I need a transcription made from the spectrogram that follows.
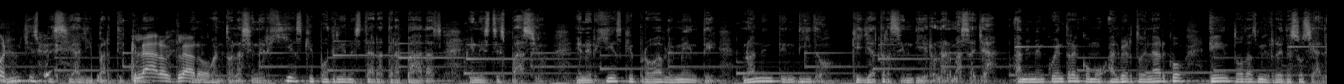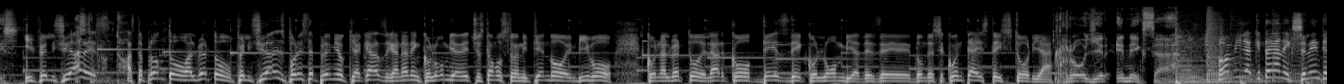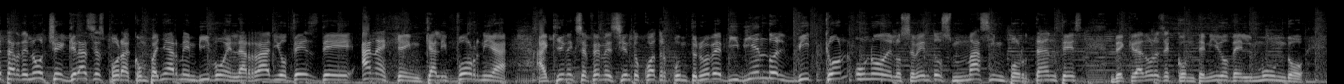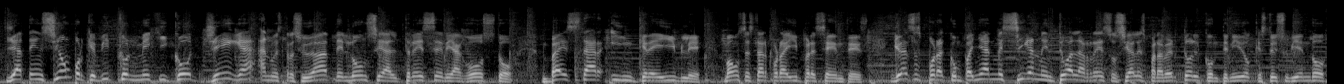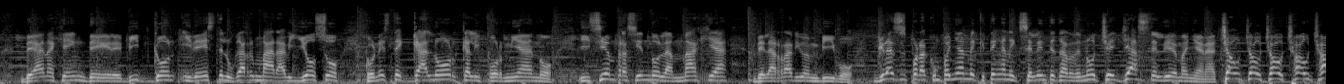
muy especial y particular. Claro, claro. En cuanto a las energías que podrían estar atrapadas en este espacio, energías que probablemente no han entendido que ya trascendieron al más allá. A mí me encuentran como Alberto del Arco en todas mis redes sociales. Y felicidades. Hasta pronto. Alberto. Felicidades por este premio que acabas de ganar en Colombia. De hecho, estamos transmitiendo en vivo con Alberto del Arco desde Colombia, desde donde se cuenta esta historia. Roger Enexa. Familia, que tengan excelente tarde-noche. Gracias por acompañarme en vivo en la radio desde Anaheim, California, aquí en XFM 104.9, viviendo el Bitcoin, uno de los eventos más importantes de creadores de contenido contenido del mundo. Y atención porque Bitcoin México llega a nuestra ciudad del 11 al 13 de agosto. Va a estar increíble. Vamos a estar por ahí presentes. Gracias por acompañarme. Síganme en todas las redes sociales para ver todo el contenido que estoy subiendo de Anaheim, de Bitcoin y de este lugar maravilloso con este calor californiano y siempre haciendo la magia de la radio en vivo. Gracias por acompañarme. Que tengan excelente tarde noche. Ya hasta el día de mañana. Chau, chau, chau, chau, chau.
